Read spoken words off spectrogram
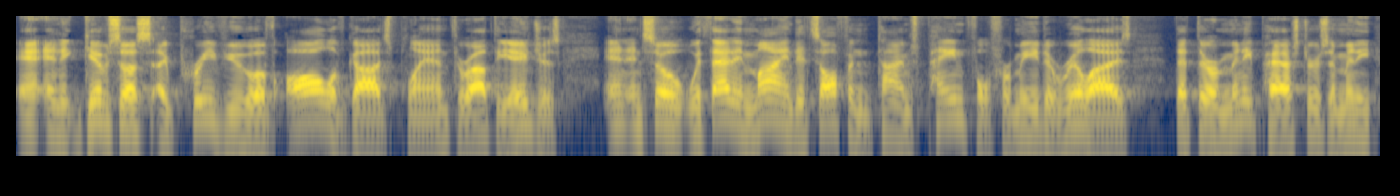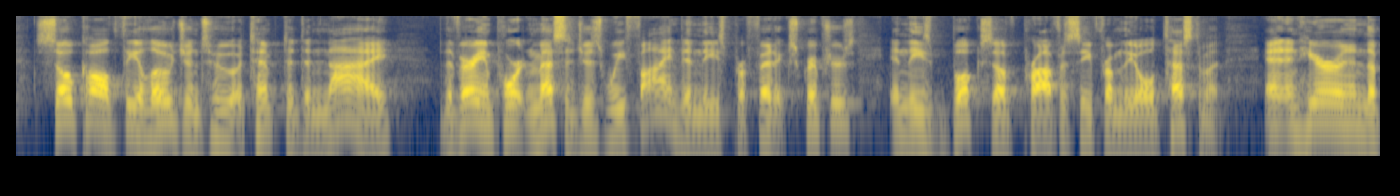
And, and it gives us a preview of all of God's plan throughout the ages. And, and so, with that in mind, it's oftentimes painful for me to realize that there are many pastors and many so called theologians who attempt to deny the very important messages we find in these prophetic scriptures, in these books of prophecy from the Old Testament. And, and here in the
